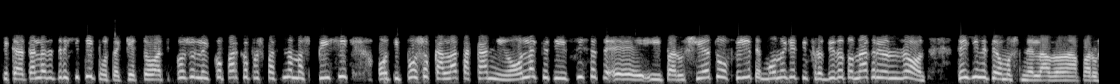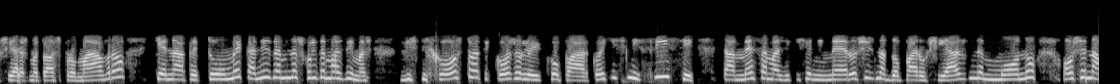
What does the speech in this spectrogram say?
και κατά τα άλλα δεν τρέχει τίποτα. Και το Αττικό Ζωολογικό Πάρκο προσπαθεί να μας πείσει ότι πόσο καλά τα κάνει όλα και ότι υφίσταται, ε, η παρουσία του οφείλεται μόνο για τη φροντίδα των άγριων ζώων. Λοιπόν, δεν γίνεται όμως στην Ελλάδα να παρουσιάζουμε το άσπρο μαύρο και να απαιτούμε κανείς να μην ασχολείται μαζί μας. Δυστυχώς το Αττικό Ζωολογικό Πάρκο έχει συνηθίσει τα μέσα μαζικής ενημέρωσης να το παρουσιάζουν μόνο ως ένα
